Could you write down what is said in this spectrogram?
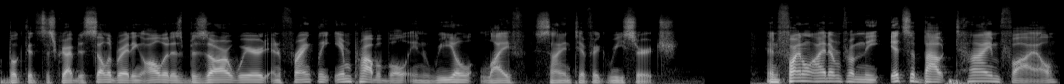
a book that's described as celebrating all that is bizarre, weird, and frankly improbable in real life scientific research. And final item from the It's About Time file.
